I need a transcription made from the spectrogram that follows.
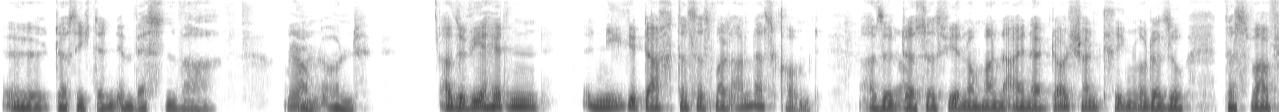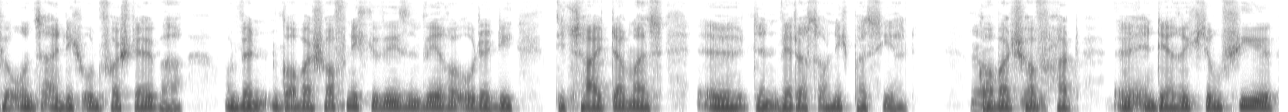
äh, dass ich denn im Westen war. Ja. Und, und also wir hätten nie gedacht, dass das mal anders kommt. Also, ja. dass, dass wir nochmal eine Einheit Deutschland kriegen oder so, das war für uns eigentlich unvorstellbar. Und wenn Gorbatschow nicht gewesen wäre oder die, die Zeit damals, äh, dann wäre das auch nicht passiert. Ja, Gorbatschow hat äh, in der Richtung viel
